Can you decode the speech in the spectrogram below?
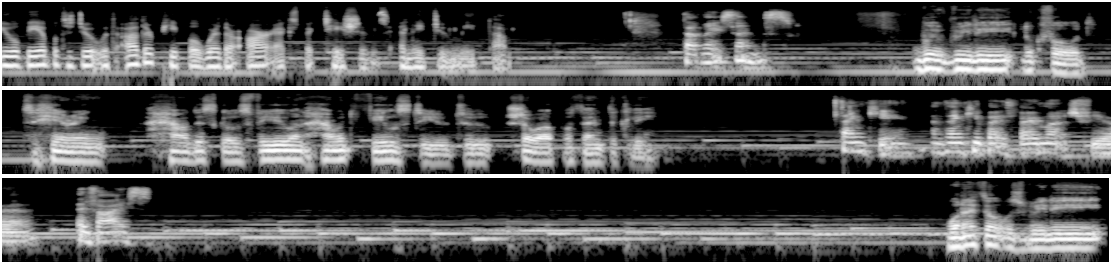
you will be able to do it with other people where there are expectations and they do meet them. That makes sense we really look forward to hearing how this goes for you and how it feels to you to show up authentically. Thank you. And thank you both very much for your advice. What I thought was really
